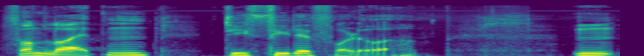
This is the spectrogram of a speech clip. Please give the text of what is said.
von Leuten, die viele Follower haben. Hm,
